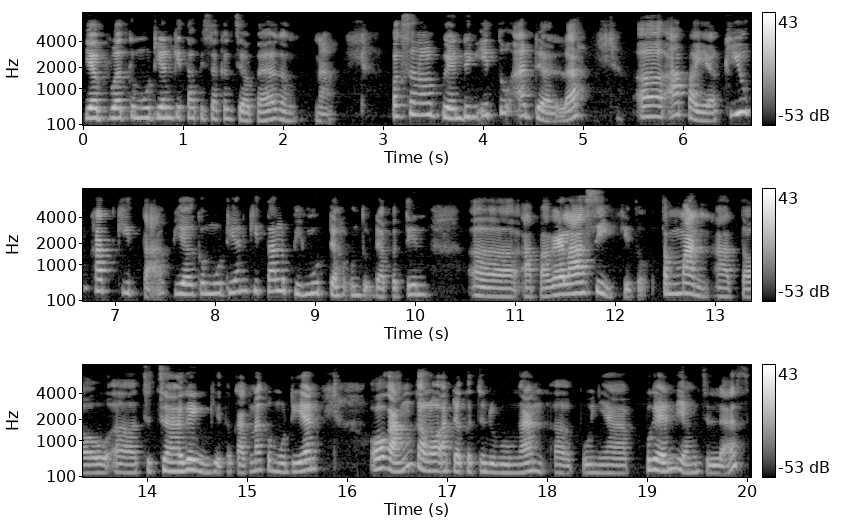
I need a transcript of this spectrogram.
Ya buat kemudian kita bisa kerja bareng. Nah, personal branding itu adalah uh, apa ya cue card kita biar kemudian kita lebih mudah untuk dapetin uh, apa relasi gitu teman atau uh, jejaring gitu karena kemudian orang kalau ada kecenderungan uh, punya brand yang jelas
